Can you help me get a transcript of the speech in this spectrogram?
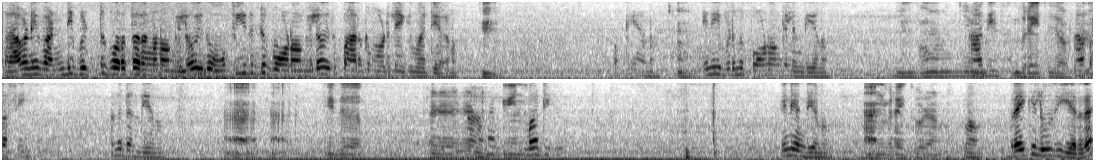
ശ്രാവൺ ഈ വണ്ടി വിട്ട് പുറത്തിറങ്ങണമെങ്കിലോ ഇത് ഓഫ് ചെയ്തിട്ട് പോകണമെങ്കിലോ ഇത് പാർക്ക് മോഡിലേക്ക് മാറ്റിയേക്കണം. ഓക്കെയാണ്. ഇനി ഇവിടുന്ന് പോകണമെങ്കിൽ എന്ത് ചെയ്യണം ആദ്യം. പ്രസ് ചെയ്യും എന്നിട്ട് എന്ത് ചെയ്യണം ഇത് മാറ്റി ഇനി എന്ത് ചെയ്യണം ഹാൻഡ് ബ്രേക്ക് ആ ബ്രേക്ക് ലൂസ് ചെയ്യരുതേ.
